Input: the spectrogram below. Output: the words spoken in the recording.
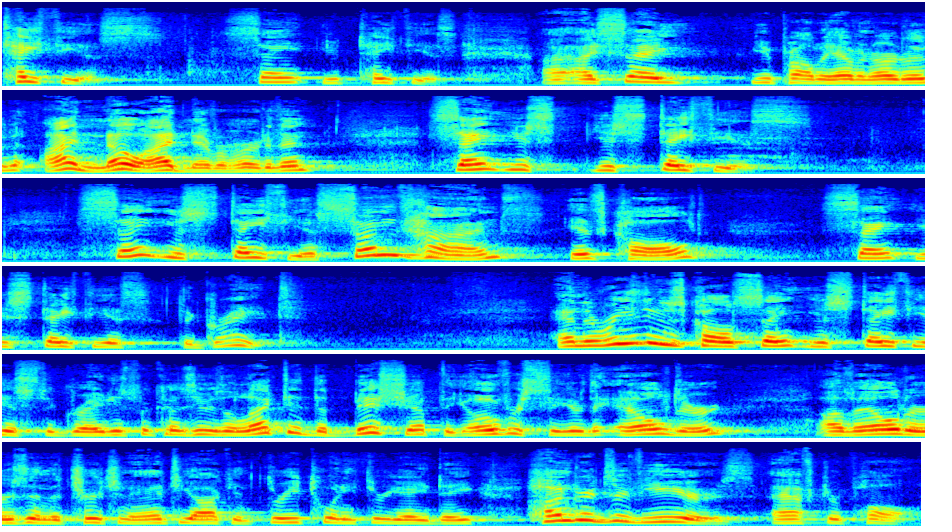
Saint Eustathius. I, I, say you probably haven't heard of him. I know I'd never heard of him. Saint Eustathius. Saint Eustathius sometimes is called Saint Eustathius the Great. And the reason he was called Saint Eustathius the Great is because he was elected the bishop, the overseer, the elder of elders in the church in Antioch in 323 AD, hundreds of years after Paul.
